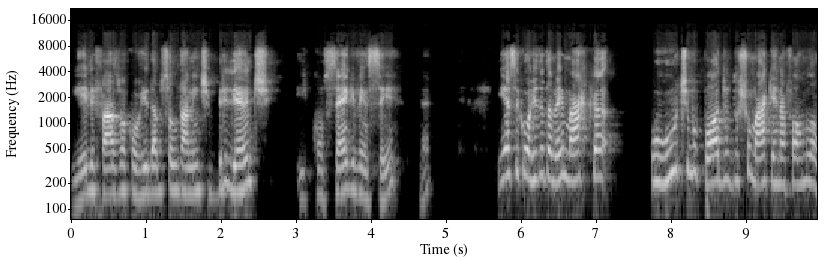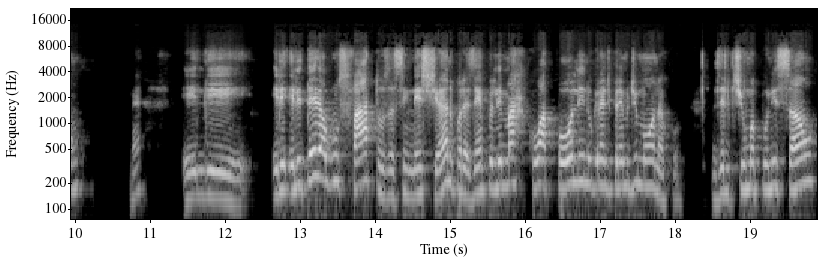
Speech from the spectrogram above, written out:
E ele faz uma corrida absolutamente brilhante e consegue vencer, né? E essa corrida também marca o último pódio do Schumacher na Fórmula 1, né? Ele ele, ele teve alguns fatos assim neste ano, por exemplo, ele marcou a pole no Grande Prêmio de Mônaco, mas ele tinha uma punição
